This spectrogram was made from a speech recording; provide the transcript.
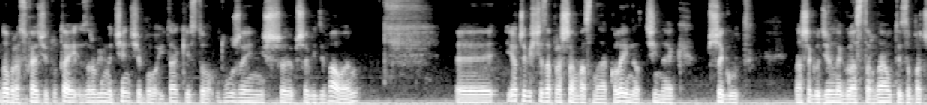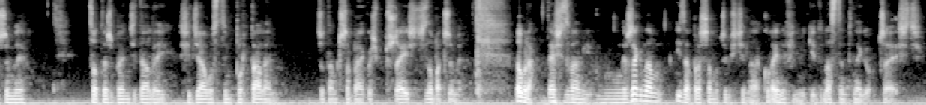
Dobra, słuchajcie, tutaj zrobimy cięcie, bo i tak jest to dłużej niż e, przewidywałem. E, I oczywiście zapraszam Was na kolejny odcinek przygód naszego dzielnego astronauty. Zobaczymy, co też będzie dalej się działo z tym portalem. Że tam trzeba jakoś przejść, zobaczymy. Dobra, ja się z Wami żegnam i zapraszam oczywiście na kolejne filmiki. Do następnego. Cześć.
